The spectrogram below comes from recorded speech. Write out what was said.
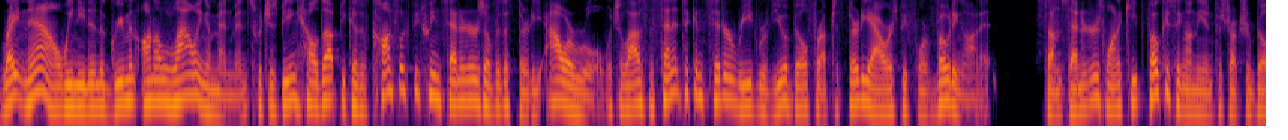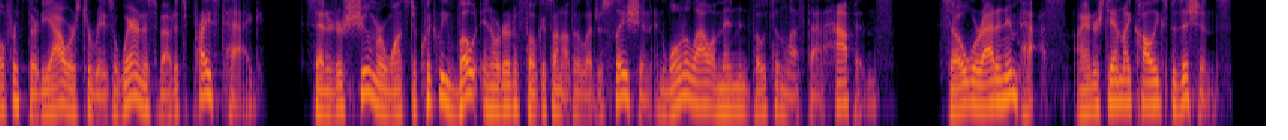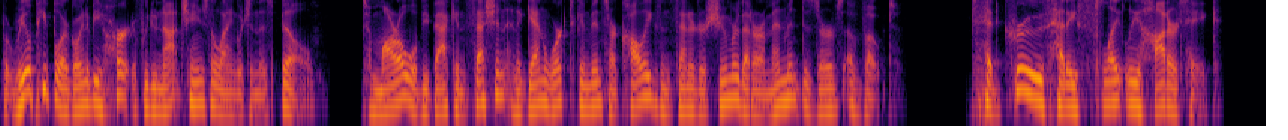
Right now, we need an agreement on allowing amendments, which is being held up because of conflict between senators over the 30 hour rule, which allows the Senate to consider, read, review a bill for up to 30 hours before voting on it. Some senators want to keep focusing on the infrastructure bill for 30 hours to raise awareness about its price tag. Senator Schumer wants to quickly vote in order to focus on other legislation and won't allow amendment votes unless that happens. So we're at an impasse. I understand my colleagues' positions, but real people are going to be hurt if we do not change the language in this bill. Tomorrow we'll be back in session and again work to convince our colleagues and Senator Schumer that our amendment deserves a vote. Ted Cruz had a slightly hotter take.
